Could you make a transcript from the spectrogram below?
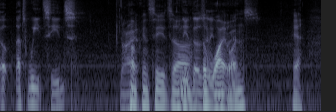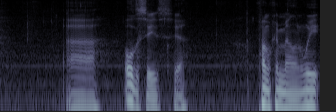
Oh, that's wheat seeds. All right. Pumpkin seeds are those the white ones. Yeah. Uh, all the seeds. Yeah. Pumpkin, melon, wheat.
